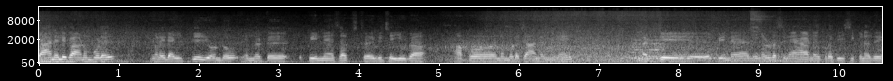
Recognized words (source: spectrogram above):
ചാനൽ കാണുമ്പോൾ നിങ്ങൾ ലൈക്ക് ചെയ്യുകൊണ്ടു എന്നിട്ട് പിന്നെ സബ്സ്ക്രൈബ് ചെയ്യുക. അപ്പോൾ നമ്മുടെ ചാനലിനെ മറ്റ് പിന്നെ നിങ്ങളുടെ സ്നേഹമാണ് പ്രതീക്ഷിക്കുന്നത്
